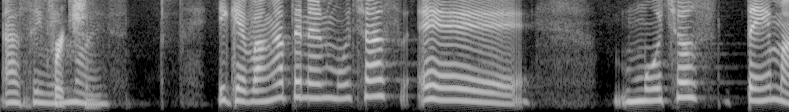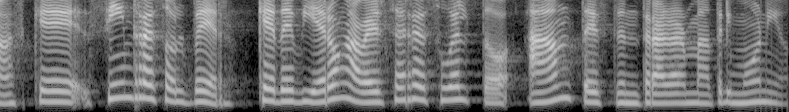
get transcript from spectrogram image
Así mismo Friction. es. Y que van a tener muchas, eh, muchos temas que sin resolver, que debieron haberse resuelto antes de entrar al matrimonio.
